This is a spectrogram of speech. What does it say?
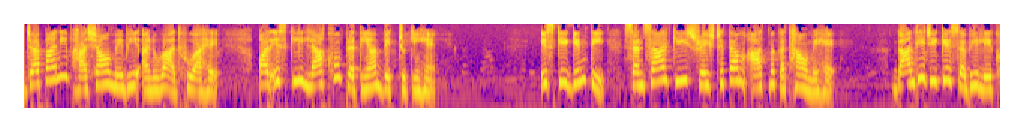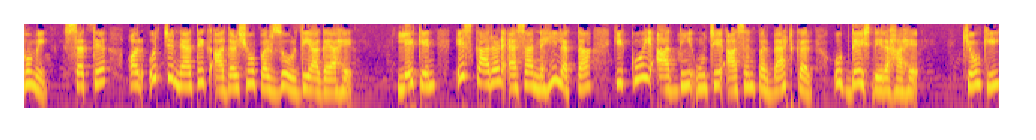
जापानी भाषाओं में भी अनुवाद हुआ है और इसकी लाखों प्रतियाँ बिक चुकी हैं। इसकी गिनती संसार की श्रेष्ठतम आत्मकथाओं में है। गांधी जी के सभी लेखों में सत्य और उच्च नैतिक आदर्शों पर ज़ोर दिया गया है। लेकिन इस कारण ऐसा नहीं लगता कि कोई आदमी ऊँचे आसन पर बैठकर उपदेश दे रहा है, क्योंकि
